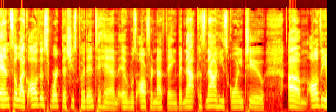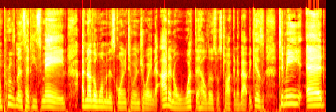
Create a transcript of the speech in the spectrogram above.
And so like all this work that she's put into him, it was all for nothing. But now, cause now he's going to, um, all the improvements that he's made, another woman is going to enjoy. Now, I don't know what the hell Liz was talking about because to me, Ed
